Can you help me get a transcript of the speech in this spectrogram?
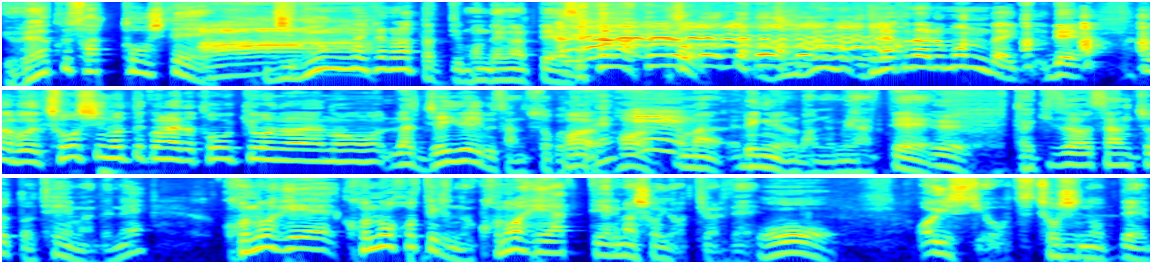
予約殺到して自分がいなくなったっていう問題があって そう。自分がいなくなる問題で僕調子に乗ってこの間東京のあのラ JWAVE さんってところでね、はいはい。まあ、レギュラーの番組があって、ええ。滝沢さんちょっとテーマでねこの部屋このホテルのこの部屋ってやりましょうよって言われておう「おいいっすよ」って調子に乗って、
